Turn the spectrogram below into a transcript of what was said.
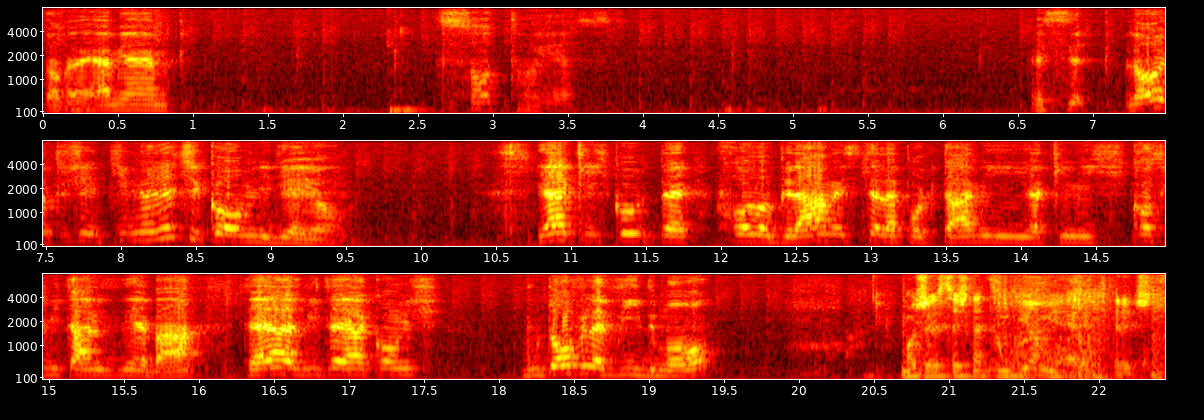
Dobra, ja miałem... Co to jest? jest... Tu się dziwne rzeczy koło mnie dzieją. Jakieś kurde hologramy z teleportami, jakimiś kosmitami z nieba. Teraz widzę jakąś budowlę widmo. Może jesteś na tym biomie elektrycznym.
